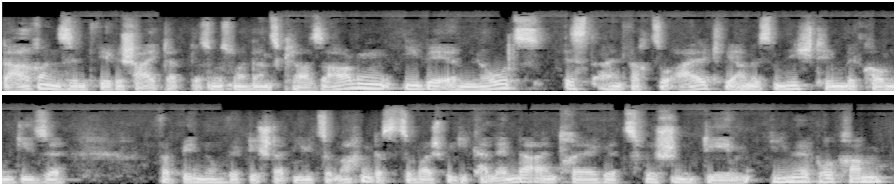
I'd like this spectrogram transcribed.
Daran sind wir gescheitert. Das muss man ganz klar sagen. IBM Notes ist einfach zu alt. Wir haben es nicht hinbekommen, diese Verbindung wirklich stabil zu machen, dass zum Beispiel die Kalendereinträge zwischen dem E-Mail-Programm,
